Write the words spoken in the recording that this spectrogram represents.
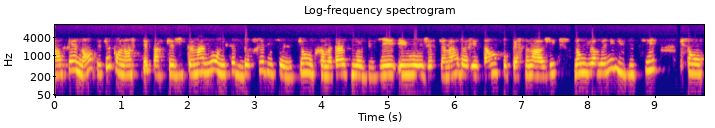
en fait, non. C'est sûr qu'on anticipe parce que justement, nous, on essaie d'offrir des solutions aux promoteurs immobiliers et aux gestionnaires de résidences, aux personnes âgées. Donc, de leur donner des outils qui sont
